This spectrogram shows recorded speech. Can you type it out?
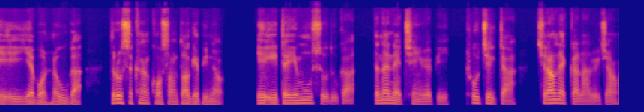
AA ရဲဘော်နှစ်ဦးကသူတို့စခန်းခေါ်ဆောင်တော့ခဲ့ပြီးနောက် AA တရင်မှုဆိုသူကတနက်နဲ့ချင်းရွယ်ပြီးထိုးကျိတ်တာခြေထောက်နဲ့ကန်နာတွေကြောင့်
